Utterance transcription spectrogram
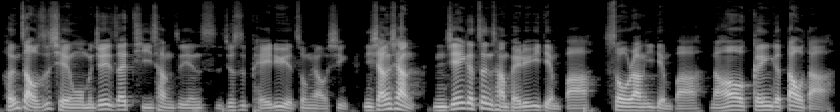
很早之前我们就一直在提倡这件事，就是赔率的重要性。你想想，你今天一个正常赔率一点八，受让一点八，然后跟一个倒打。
